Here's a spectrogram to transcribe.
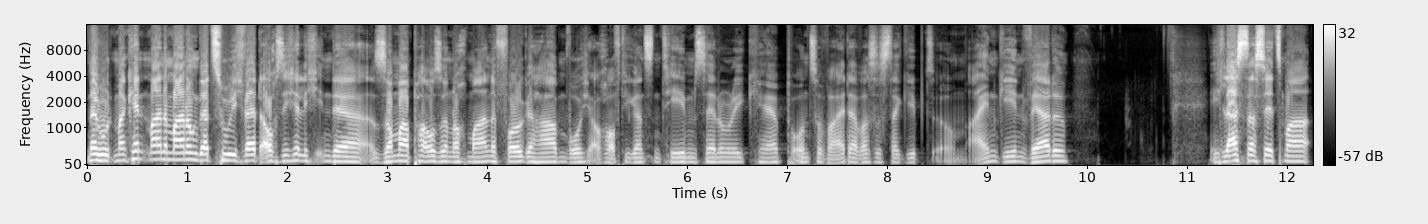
Na gut, man kennt meine Meinung dazu. Ich werde auch sicherlich in der Sommerpause nochmal eine Folge haben, wo ich auch auf die ganzen Themen Salary Cap und so weiter, was es da gibt, um, eingehen werde. Ich lasse das jetzt mal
